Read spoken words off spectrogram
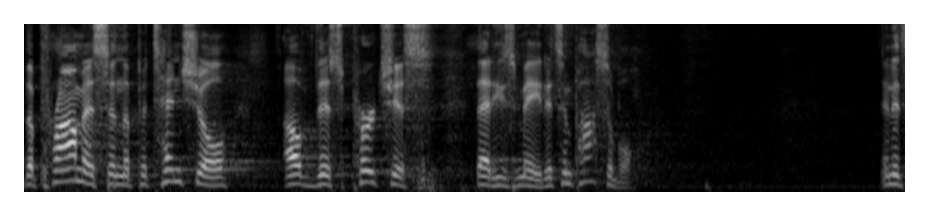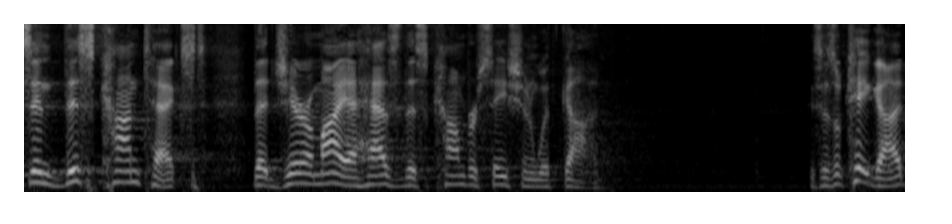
the promise and the potential of this purchase that he's made. It's impossible. And it's in this context that Jeremiah has this conversation with God. He says, Okay, God,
